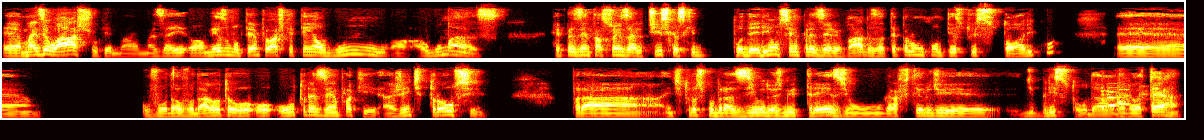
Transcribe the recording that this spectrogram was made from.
É, mas eu acho que, mas aí, ao mesmo tempo, eu acho que tem algum, algumas representações artísticas que poderiam ser preservadas até por um contexto histórico. É, eu vou dar, vou dar outro, outro exemplo aqui. A gente trouxe para a gente trouxe para o Brasil em 2013 um grafiteiro de, de Bristol, da, da, Inglaterra,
